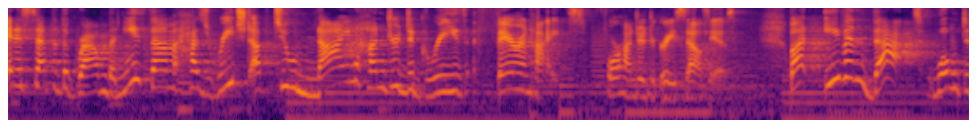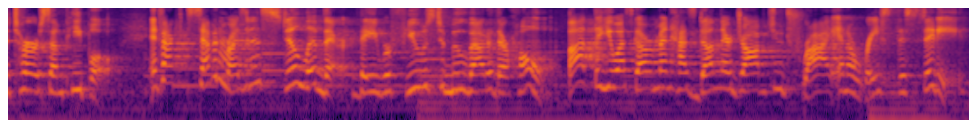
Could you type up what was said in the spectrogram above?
it is said that the ground beneath them has reached up to 900 degrees Fahrenheit, 400 degrees Celsius. But even that won't deter some people. In fact, seven residents still live there. They refuse to move out of their home. But the US government has done their job to try and erase this city.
